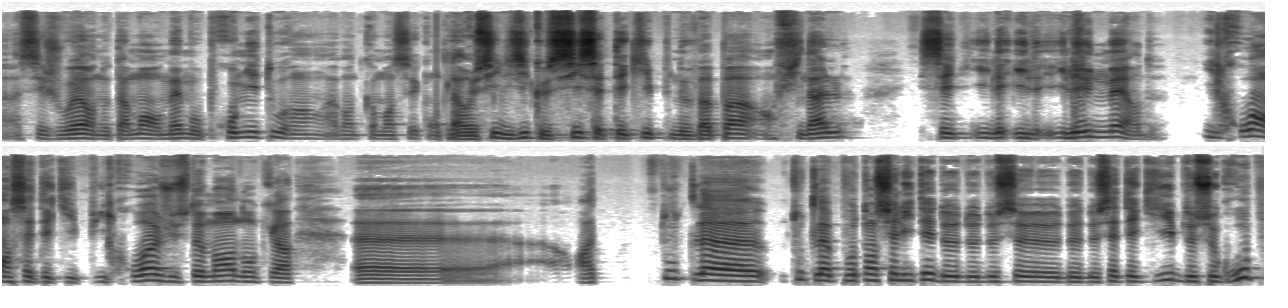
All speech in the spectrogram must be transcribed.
à ses joueurs, notamment même au premier tour, hein, avant de commencer contre la Russie, il dit que si cette équipe ne va pas en finale, c'est il, est- il, il est une merde. Il croit en cette équipe. Il croit justement donc euh, euh, à toute la toute la potentialité de, de, de ce de, de cette équipe, de ce groupe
